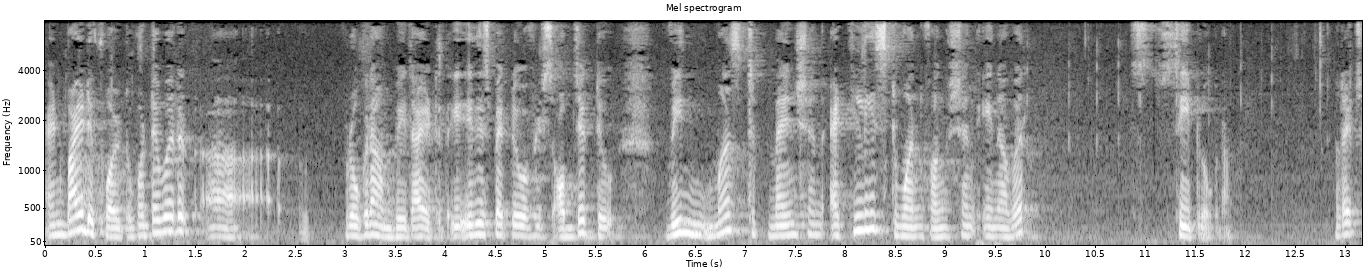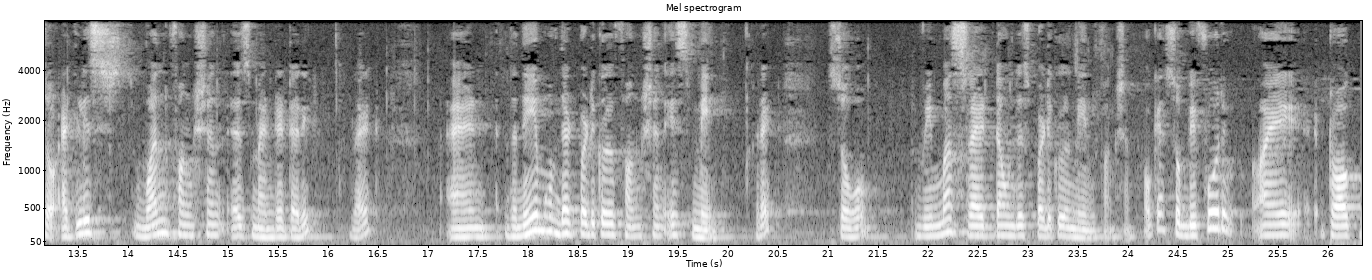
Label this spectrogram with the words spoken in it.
And by default whatever uh, program we write irrespective of its objective we must mention at least one function in our C program right? So at least one function is mandatory right and the name of that particular function is main right? So we must write down this particular main function okay? So before i talk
